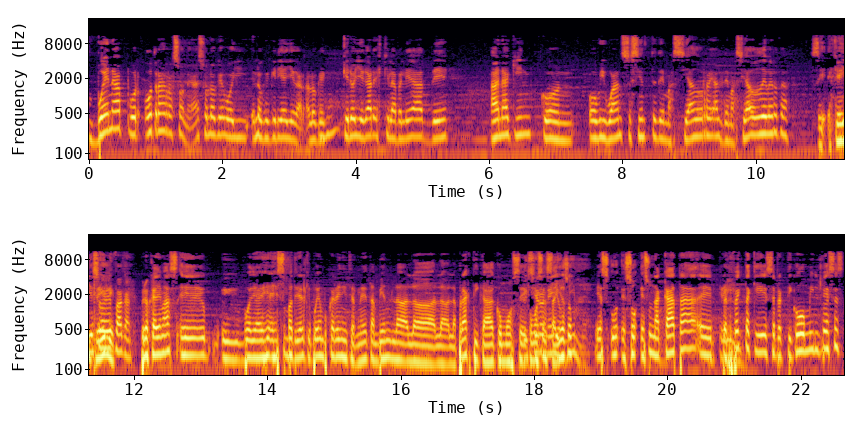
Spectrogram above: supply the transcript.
buena por otras razones. A eso es lo que voy, es lo que quería llegar. A lo que Ujú. quiero llegar es que la pelea de Anakin con Obi-Wan se siente demasiado real, demasiado de verdad. Sí, es que y es eso increíble. es bacán. Pero es que además eh, y, es un material que pueden buscar en internet también la, la, la, la práctica, cómo se, cómo se ensayó eso. Es, un- es, un- es una cata eh, perfecta que se practicó mil veces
